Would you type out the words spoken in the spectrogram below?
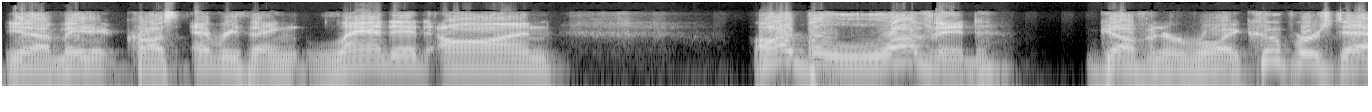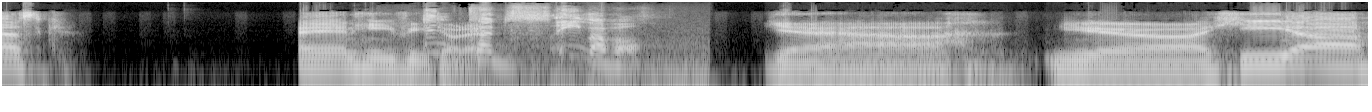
yeah, made it across everything. Landed on our beloved Governor Roy Cooper's desk, and he vetoed it. Inconceivable. Yeah, yeah. He uh,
